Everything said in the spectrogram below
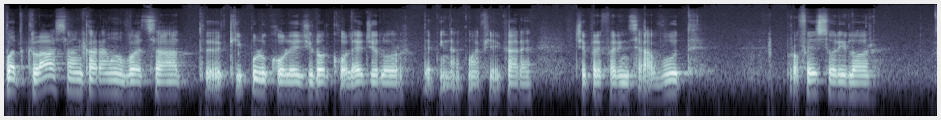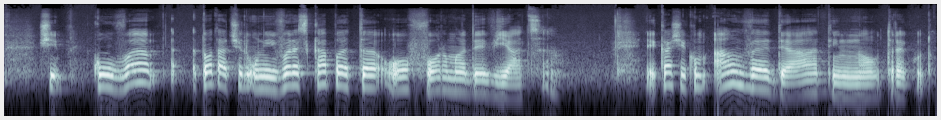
văd clasa în care am învățat, chipul colegilor, colegilor, depinde acum fiecare ce preferințe a avut, profesorilor. Și cumva tot acel univers capătă o formă de viață. E ca și cum am vedea din nou trecutul.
